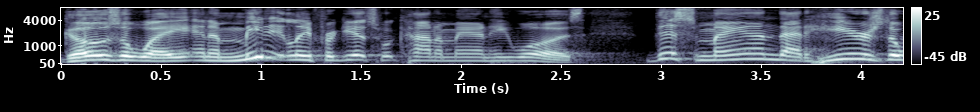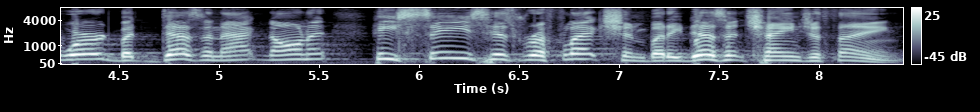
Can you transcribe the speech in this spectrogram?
goes away, and immediately forgets what kind of man he was. This man that hears the word but doesn't act on it, he sees his reflection, but he doesn't change a thing.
